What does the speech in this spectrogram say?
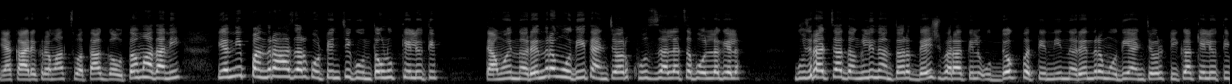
या कार्यक्रमात स्वतः गौतम अदानी यांनी पंधरा हजार कोटींची गुंतवणूक केली होती. त्यामुळे नरेंद्र मोदी त्यांच्यावर खुश झाल्याचं बोललं गेलं. गुजरातच्या दंगलीनंतर देशभरातील उद्योगपतींनी नरेंद्र मोदी यांच्यावर टीका केली होती.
